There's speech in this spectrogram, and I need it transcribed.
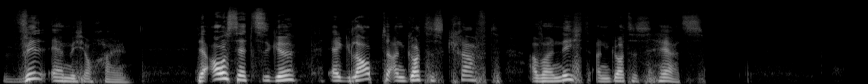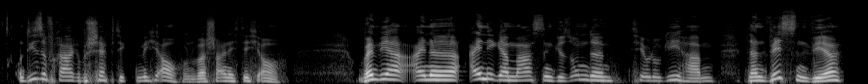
will er mich auch heilen? Der Aussätzige, er glaubte an Gottes Kraft, aber nicht an Gottes Herz. Und diese Frage beschäftigt mich auch und wahrscheinlich dich auch. Und wenn wir eine einigermaßen gesunde Theologie haben, dann wissen wir,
